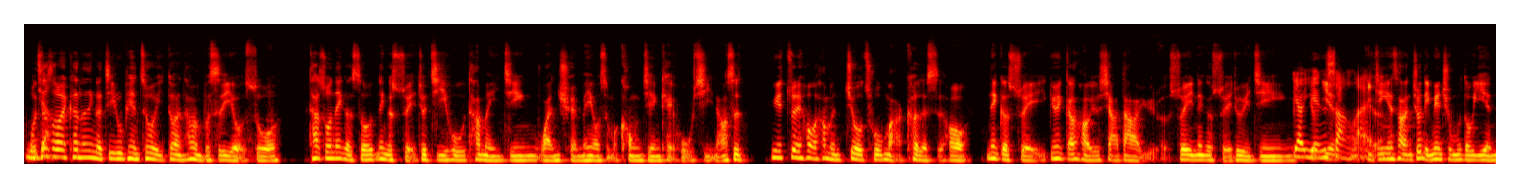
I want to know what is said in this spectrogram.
我那时候还看到那个纪录片最后一段，他们不是有说，他说那个时候那个水就几乎他们已经完全没有什么空间可以呼吸，然后是因为最后他们救出马克的时候，那个水因为刚好又下大雨了，所以那个水就已经要淹上来，已经淹上来，就里面全部都淹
